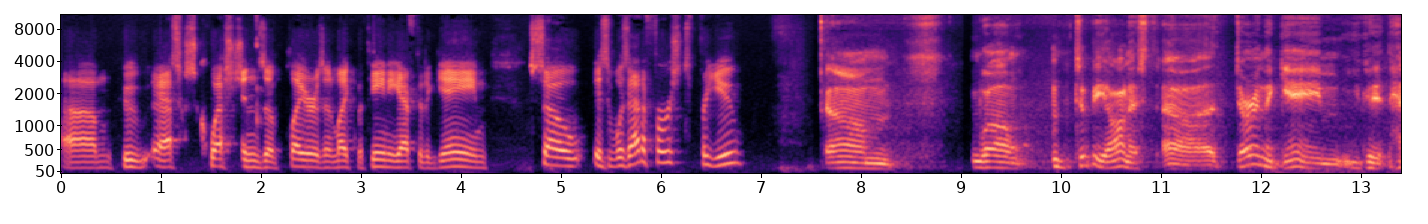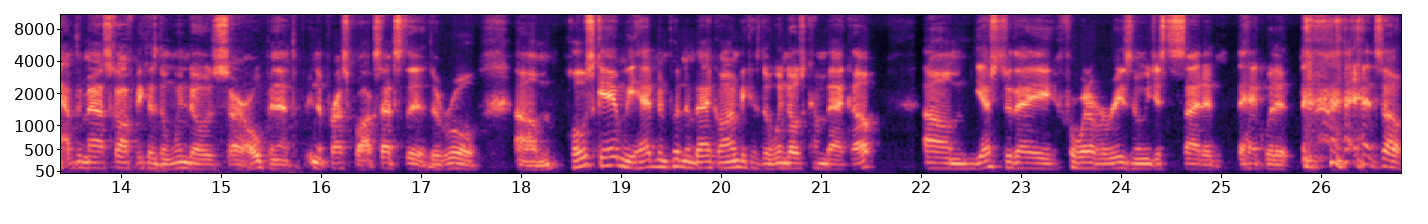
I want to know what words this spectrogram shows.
um, who asks questions of players and Mike Matheny after the game. So, is was that a first for you? Um, well, to be honest, uh, during the game, you could have the mask off because the windows are open the, in the press box. That's the the rule. Um, Post game, we had been putting them back on because the windows come back up. Um, yesterday, for whatever reason, we just decided the heck with it. and so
